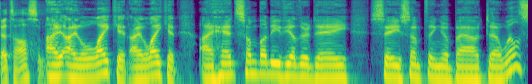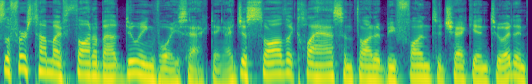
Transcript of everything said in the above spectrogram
That's awesome. I, I, like it. I like it. I had somebody the other day say something about, uh, well, it's the first time I've thought about doing voice acting. I just saw the class and thought it'd be fun to check into it. And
